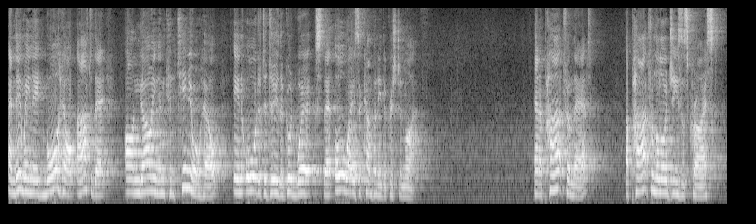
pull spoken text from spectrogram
And then we need more help after that, ongoing and continual help, in order to do the good works that always accompany the Christian life. And apart from that, apart from the Lord Jesus Christ,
